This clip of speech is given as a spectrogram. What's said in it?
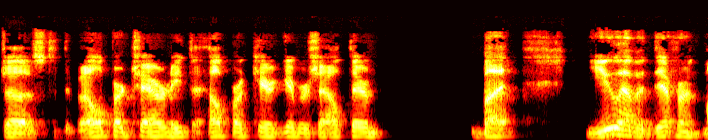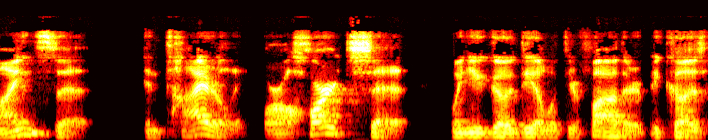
does to develop our charity, to help our caregivers out there. But you have a different mindset entirely or a heart set when you go deal with your father because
